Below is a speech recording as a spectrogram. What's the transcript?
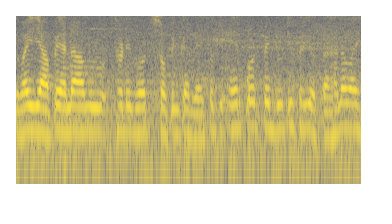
तो भाई यहाँ पे है ना हम थोड़ी बहुत शॉपिंग कर रहे हैं क्योंकि एयरपोर्ट पे ड्यूटी फ्री होता है ना भाई।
